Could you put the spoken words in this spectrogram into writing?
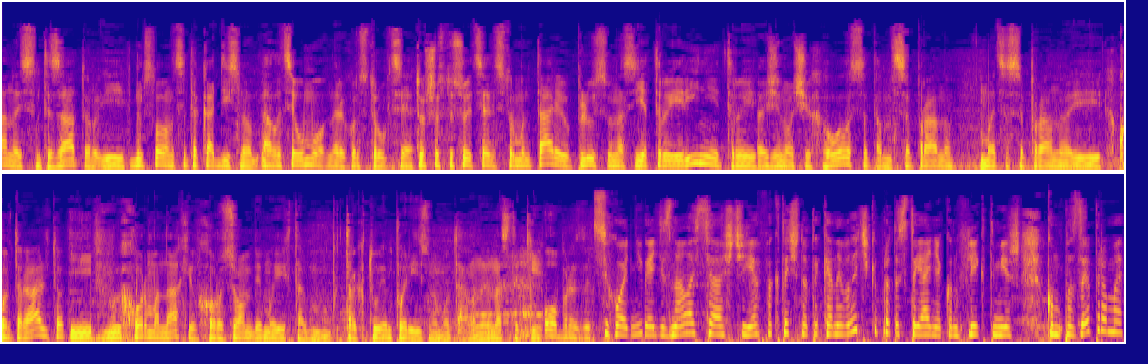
піано, і синтезатор. І одним словом, це така дійсно, але це умовна реконструкція. То, що стосується інструментарію, плюс у нас є три лінії, три жіночих голоси, там сопрано, мецо-сопрано і контральто, і хор монахів, хор зомбі. Ми їх так трактуємо по-різному. Та вони у нас такі образи. Сьогодні я дізналася, що є фактично таке невеличке протистояння, конфлікт між композиторами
